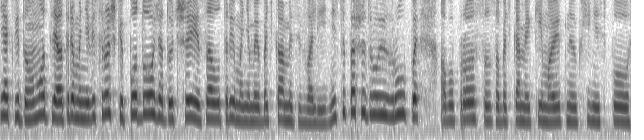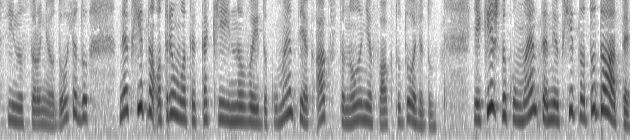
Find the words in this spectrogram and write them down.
Як відомо, для отримання відсрочки по догляду чи за утриманнями батьками з інвалідністю першої другої групи, або просто за батьками, які мають необхідність постійно стороннього догляду, необхідно отримувати такий новий документ, як акт встановлення факту догляду. Які ж документи необхідно додати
